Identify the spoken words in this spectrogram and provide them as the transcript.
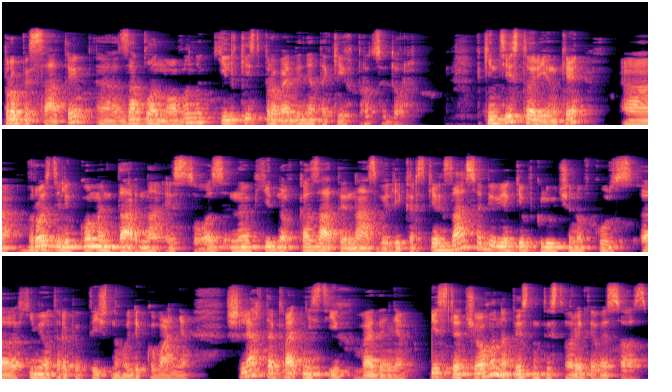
прописати е, заплановану кількість проведення таких процедур. В кінці сторінки в розділі Коментар на ЕСОЗ необхідно вказати назви лікарських засобів, які включено в курс е, хіміотерапевтичного лікування, шлях та кратність їх введення, після чого натиснути Створити в ЕСОЗ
